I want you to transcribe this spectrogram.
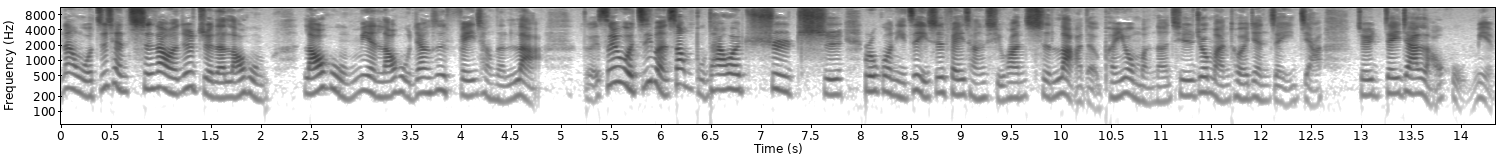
那我之前吃到的就觉得老虎老虎面、老虎酱是非常的辣，对，所以我基本上不太会去吃。如果你自己是非常喜欢吃辣的朋友们呢，其实就蛮推荐这一家，就是这一家老虎面。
